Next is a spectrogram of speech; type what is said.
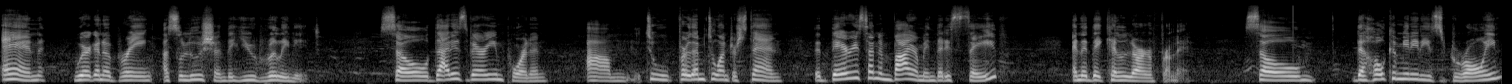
and we're gonna bring a solution that you really need. So that is very important um, to for them to understand that there is an environment that is safe and that they can learn from it. So the whole community is growing.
